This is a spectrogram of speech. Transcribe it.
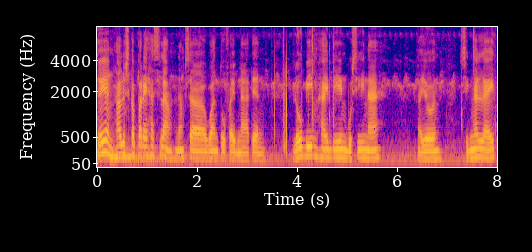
So, yun. Halos kaparehas lang ng sa 125 natin. Low beam, high beam, busina. Ayun. Signal light.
